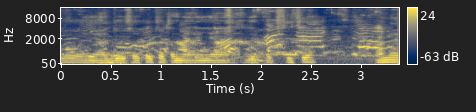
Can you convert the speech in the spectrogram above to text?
જો અહીંયા જોઈ શકો છો તમે અહીંયા જે પક્ષી છે. અને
